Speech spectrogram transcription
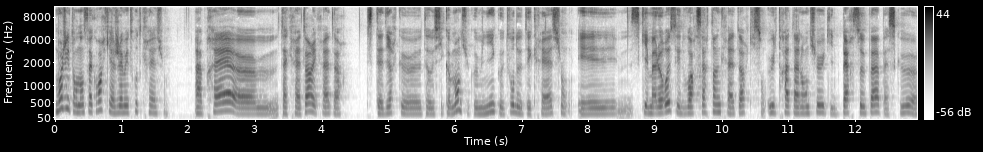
Moi, j'ai tendance à croire qu'il n'y a jamais trop de création. Après, euh, t'as créateur et créateur. C'est-à-dire que t'as aussi comment tu communiques autour de tes créations. Et ce qui est malheureux, c'est de voir certains créateurs qui sont ultra talentueux et qui ne percent pas parce que, euh,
